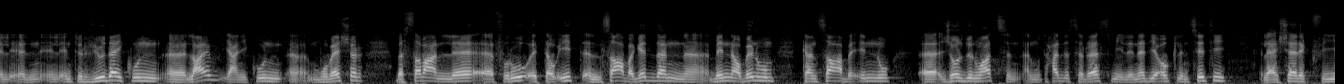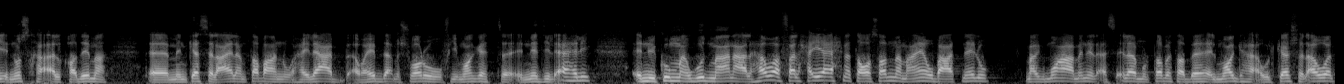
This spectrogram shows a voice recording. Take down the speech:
ال- ال- ال interview ده يكون آه، live يعني يكون آه، مباشر. بس طبعا لفروق التوقيت الصعبة جدا آه، بيننا وبينهم. كان صعب إنه جوردن واتسون المتحدث الرسمي لنادي أوكلاند سيتي اللي هيشارك في النسخة القادمة من كأس العالم طبعا وهيلاعب أو هيبدأ مشواره في مواجهة النادي الأهلي. إنه يكون موجود معانا على الهواء فالحقيقة إحنا تواصلنا معاه وبعتنا له مجموعة من الأسئلة المرتبطة بالمواجهة أو ال clash الأول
